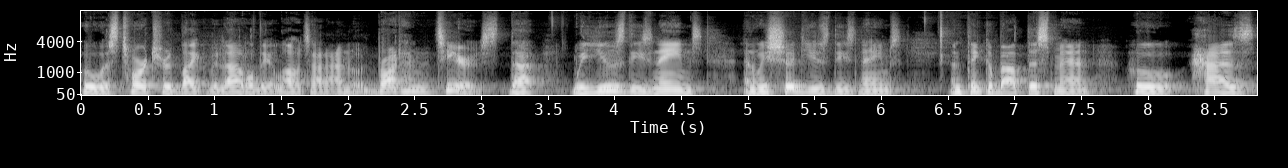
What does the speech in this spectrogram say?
who was tortured like Bilal radiallahu ta'ala it brought him to tears that we use these names and we should use these names and think about this man who has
